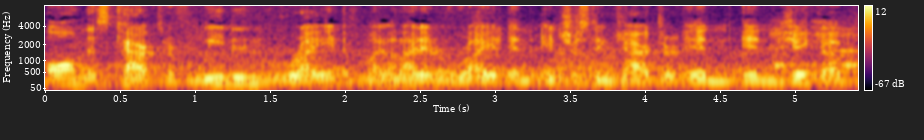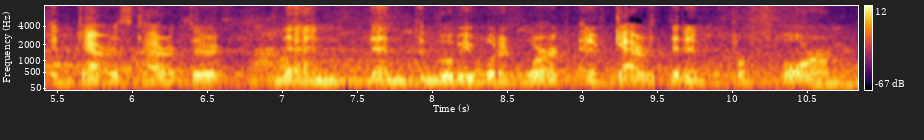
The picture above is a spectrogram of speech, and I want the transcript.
on this character. If we didn't write, if Michael and I didn't write an interesting character in in Jacob in Gareth's character, then then the movie wouldn't work. And if Gareth didn't perform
